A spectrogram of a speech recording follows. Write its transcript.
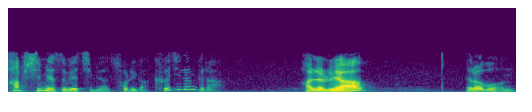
합심해서 외치면 소리가 커지는 거라. 할렐루야. 여러분,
